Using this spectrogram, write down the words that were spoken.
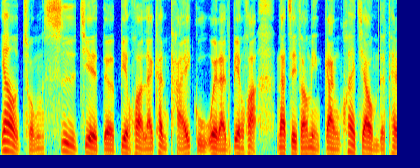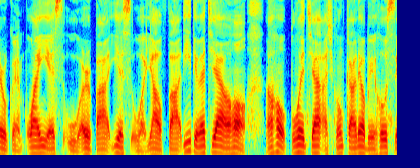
要从世界的变化来看台股未来的变化，那这方面赶快加我们的 Telegram YES 五二八 Yes 我要发，你一定要加哦然后不会加，还是讲加料没好势，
